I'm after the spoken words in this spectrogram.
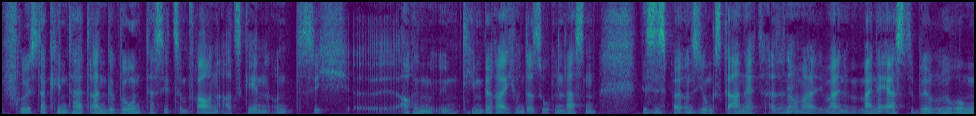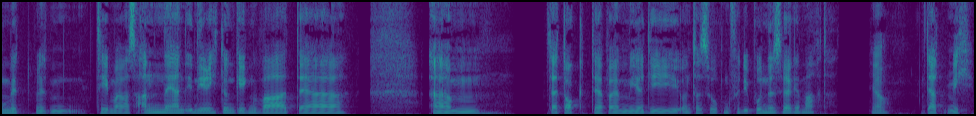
frühester Kindheit daran gewohnt, dass sie zum Frauenarzt gehen und sich äh, auch im, im Teambereich untersuchen lassen. Das ist bei uns Jungs gar nicht. Also nee. nochmal, meine, meine erste Berührung mit, mit dem Thema, was annähernd in die Richtung ging, war der, ähm, der Doc, der bei mir die Untersuchung für die Bundeswehr gemacht hat. Ja. Der hat mich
